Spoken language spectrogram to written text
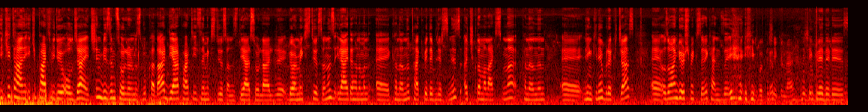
iki tane iki part video olacağı için bizim sorularımız bu kadar. Diğer parti izlemek istiyorsanız, diğer soruları görmek istiyorsanız İlayda Hanım'ın e, kanalını takip edebilirsiniz. Açıklamalar kısmına kanalının e, linkini bırakacağız. E, o zaman görüşmek üzere. Kendinize iyi bakın. Teşekkürler. Teşekkür ederiz.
